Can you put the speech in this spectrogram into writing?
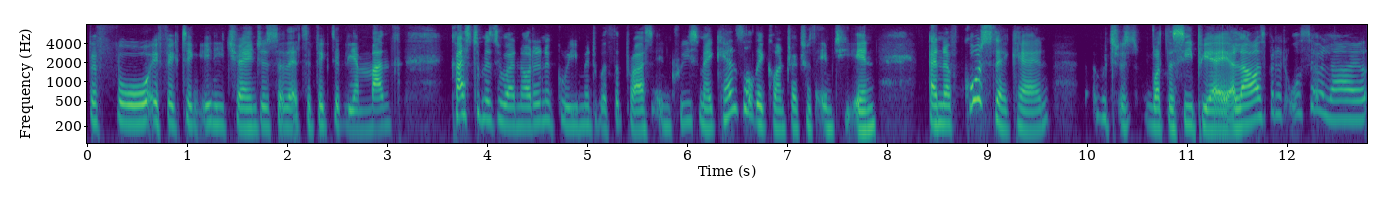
before effecting any changes. So that's effectively a month. Customers who are not in agreement with the price increase may cancel their contract with MTN. And of course, they can which is what the CPA allows, but it also allow,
